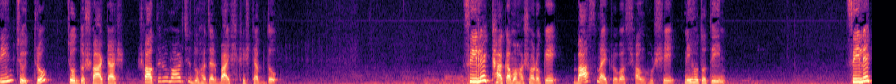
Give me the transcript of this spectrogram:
তিন চৈত্র, চোদ্দশো আটাশ সতেরো মার্চ দু খ্রিস্টাব্দ। সিলেট ঢাকা মহাসড়কে বাস মাইক্রোবাস সংঘর্ষে নিহত তিন। সিলেট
